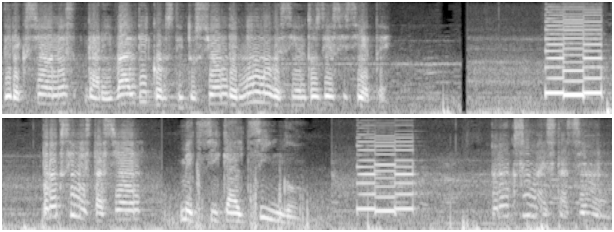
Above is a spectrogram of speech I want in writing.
direcciones Garibaldi Constitución de 1917. Próxima estación, Mexicalcingo. próxima estación,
